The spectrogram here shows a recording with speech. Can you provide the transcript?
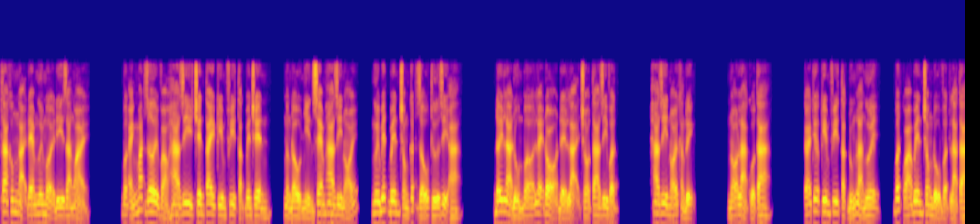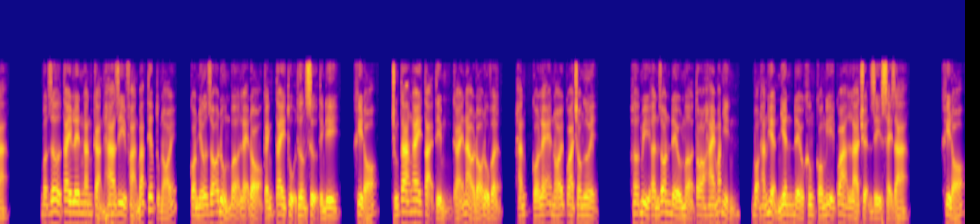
ta không ngại đem ngươi mời đi ra ngoài. Bật ánh mắt rơi vào ha di trên tay kim phi tặc bên trên ngẩng đầu nhìn xem ha di nói ngươi biết bên trong cất giấu thứ gì à? Đây là đùm bỡ lẽ đỏ để lại cho ta di vật. Ha di nói khẳng định nó là của ta. Cái kia kim phi tặc đúng là ngươi bất quá bên trong đồ vật là ta bật giơ tay lên ngăn cản ha di phản bác tiếp tục nói, còn nhớ rõ đùm bợ lẽ đỏ cánh tay thụ thương sự tình đi, khi đó, chúng ta ngay tại tìm cái nào đó đồ vật, hắn có lẽ nói qua cho ngươi. Hờ mỹ ẩn don đều mở to hai mắt nhìn, bọn hắn hiển nhiên đều không có nghĩ qua là chuyện gì xảy ra. Khi đó,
